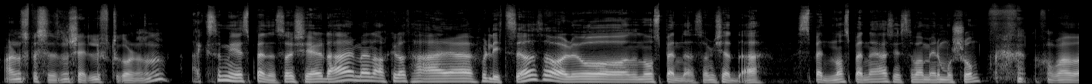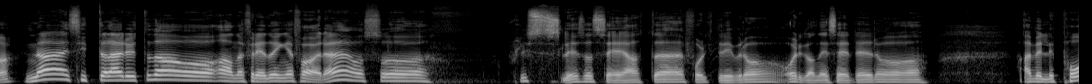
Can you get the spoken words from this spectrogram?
Er det noe spesielt som skjer i luftegården? eller? Det er ikke så mye spennende som skjer der, men akkurat her eh, for litt siden så var det jo noe spennende som skjedde. Spennende og spennende. Jeg syns det var mer morsomt. Hva da? Nei, jeg sitter der ute da og aner fred og ingen fare, og så plutselig så ser jeg at eh, folk driver og organiserer og er veldig på.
